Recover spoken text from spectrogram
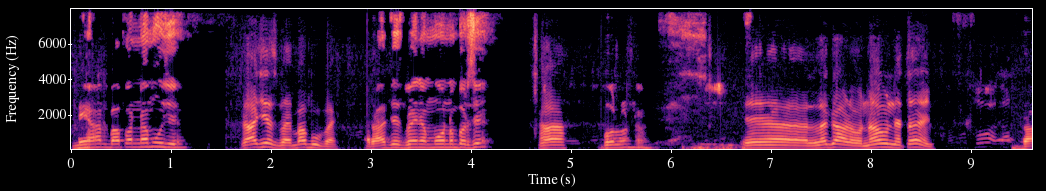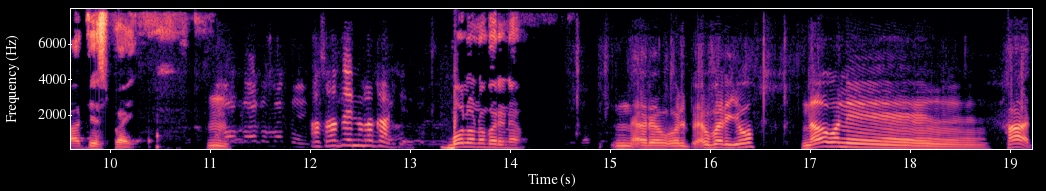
નેહાન બાપાનું નામ શું છે? રાજેશભાઈ બાબુભાઈ. રાજેશભાઈ નો મો નંબર છે? હા. બોલો ને. એ લગાડો નવ ને ત્રણ. રાજેશભાઈ. હમ. બોલો નંબર એના. અરે ઓલ- ઊભા રહીજો. નવ અને સાત.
